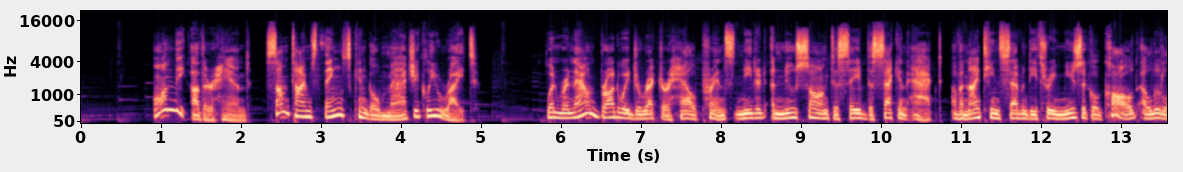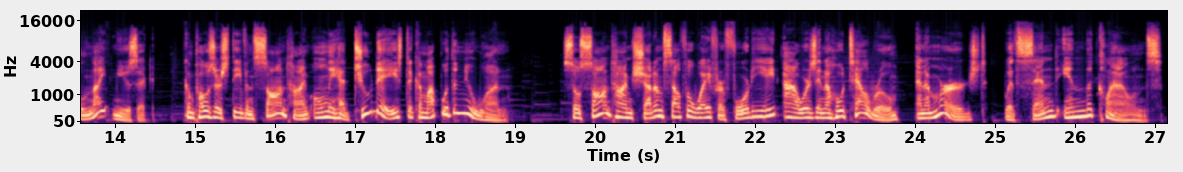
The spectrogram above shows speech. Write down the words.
On the other hand, sometimes things can go magically right. When renowned Broadway director Hal Prince needed a new song to save the second act of a 1973 musical called A Little Night Music, composer Stephen Sondheim only had two days to come up with a new one. So Sondheim shut himself away for 48 hours in a hotel room and emerged with Send in the Clowns.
